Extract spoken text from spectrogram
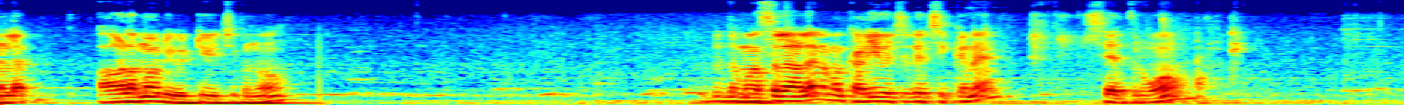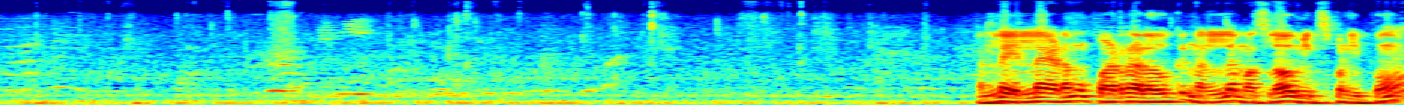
நல்லா ஆழமாக அப்படி வெட்டி வச்சுக்கணும். இப்போ இந்த மசாலாவில் நம்ம கழுவி வச்சுருக்க சிக்கனை சேர்த்துருவோம். நல்லா எல்லா இடமும் படுற அளவுக்கு நல்ல மசாலாவை மிக்ஸ் பண்ணிப்போம்.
